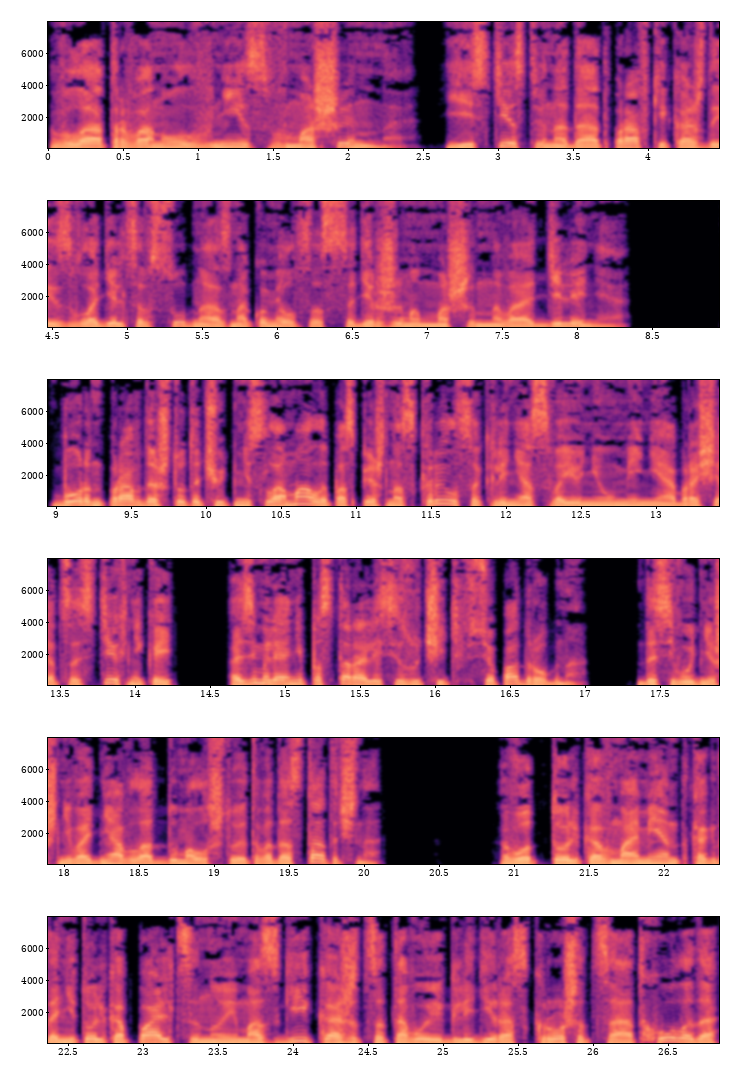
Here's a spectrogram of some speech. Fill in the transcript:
Влад рванул вниз в машинное. Естественно, до отправки каждый из владельцев судна ознакомился с содержимым машинного отделения. Борн, правда, что-то чуть не сломал и поспешно скрылся, кляня свое неумение обращаться с техникой, а земляне постарались изучить все подробно. До сегодняшнего дня Влад думал, что этого достаточно. Вот только в момент, когда не только пальцы, но и мозги, кажется, того и гляди, раскрошатся от холода,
